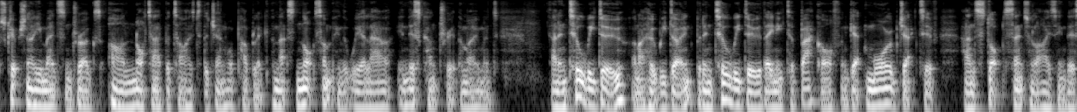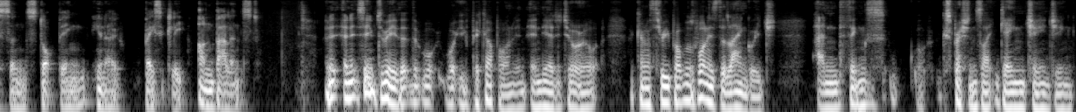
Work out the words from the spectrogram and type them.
prescription only medicine drugs are not advertised to the general public. And that's not something that we allow in this country at the moment. And until we do, and I hope we don't, but until we do, they need to back off and get more objective and stop centralizing this and stop being, you know, basically unbalanced. And it, and it seemed to me that the, what you pick up on in, in the editorial are kind of three problems. One is the language and things, expressions like game changing,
